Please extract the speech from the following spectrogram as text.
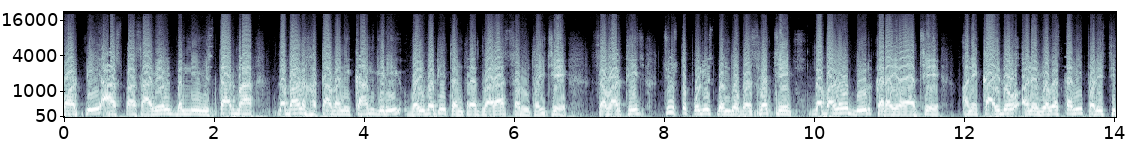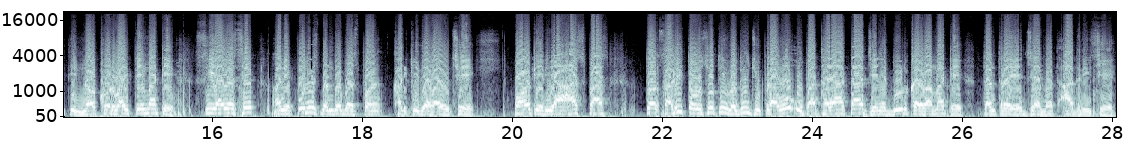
પોર્ટની આસપાસ આવેલ બંને વિસ્તારમાં દબાણ હટાવવાની કામગીરી વહીવટી તંત્ર દ્વારા શરૂ થઈ છે. સવારથી જ ચુસ્ત પોલીસ બંદોબસ્ત વચ્ચે દબાણો દૂર કરાઈ રહ્યા છે. અને કાયદો અને વ્યવસ્થાની પરિસ્થિતિ ન ખોરવાય તે માટે સીઆઈએસએફ અને પોલીસ બંદોબસ્ત પણ ખડકી દેવાયો છે. પોર્ટ એરિયા આસપાસ તો સાડી ત્રણસોથી વધુ ઝૂંપડાઓ ઊભા થયા હતા, જેને દૂર કરવા માટે તંત્રએ જહેમત આદરી છે.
